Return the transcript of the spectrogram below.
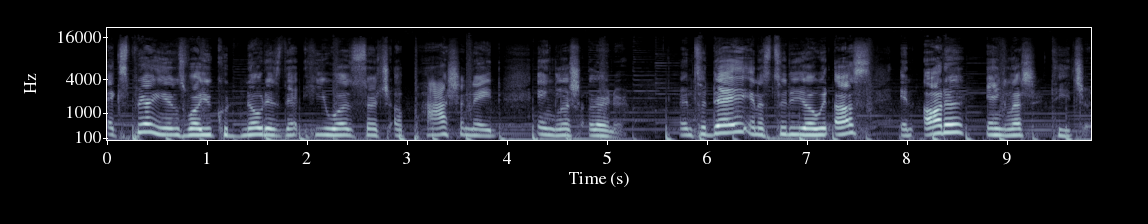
experience where you could notice that he was such a passionate English learner. And today in the studio with us, an other English teacher.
